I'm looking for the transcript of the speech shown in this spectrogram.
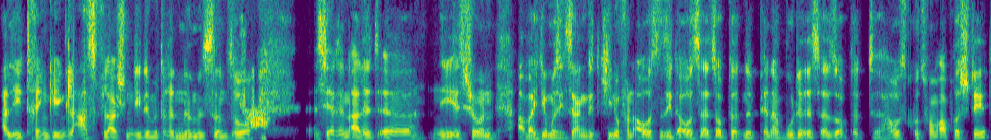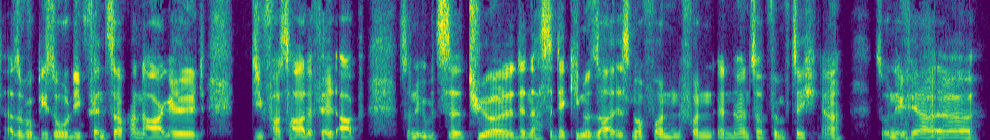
alle Tränke in Glasflaschen, die du mit drin nimmst und so. Ist ja dann alles, äh, nee, ist schon. Aber hier muss ich sagen, das Kino von außen sieht aus, als ob das eine Pennerbude ist, also ob das Haus kurz vorm Abriss steht. Also wirklich so, die Fenster vernagelt, die Fassade fällt ab, so eine übelste Tür, dann hast du, der Kinosaal ist noch von, von äh, 1950, ja, so ungefähr, äh,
